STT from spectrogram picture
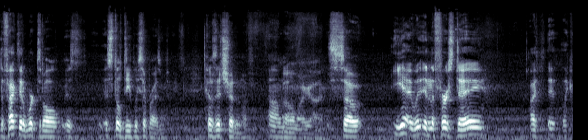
the fact that it worked at all is is still deeply surprising to me because it shouldn't have. Um, Oh my god. So, yeah, in the first day, I it, like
